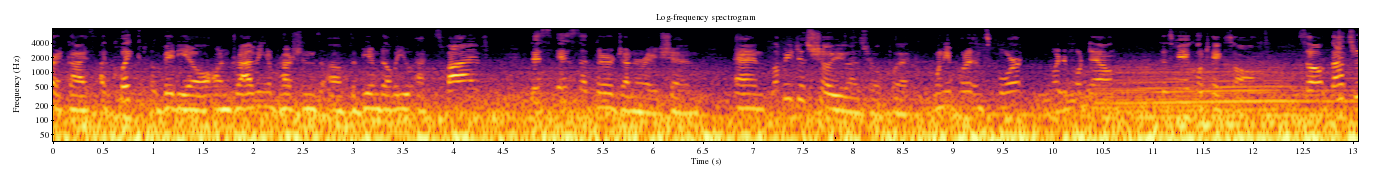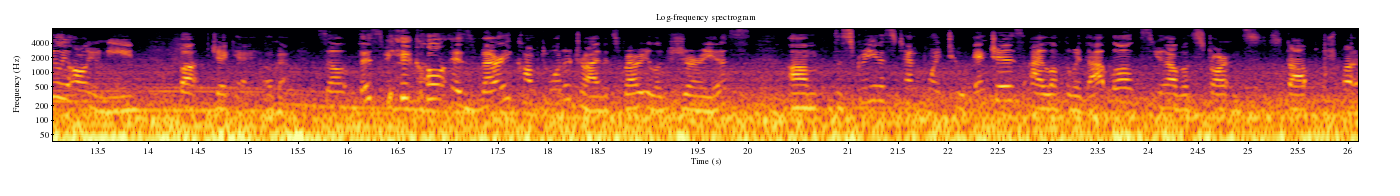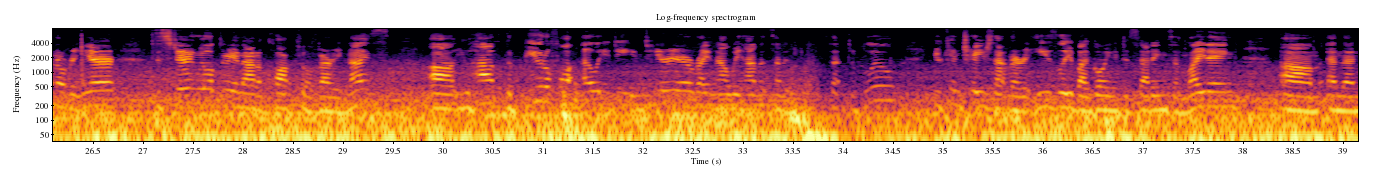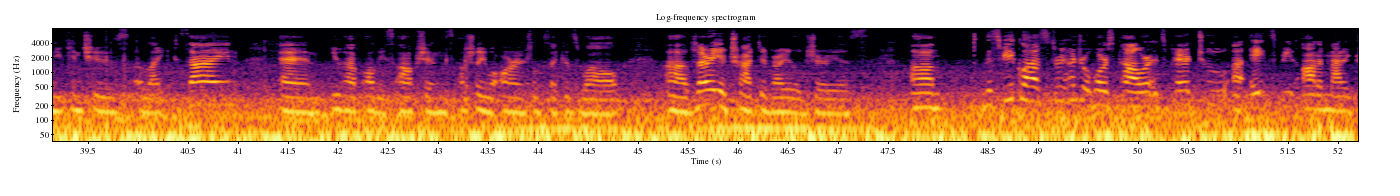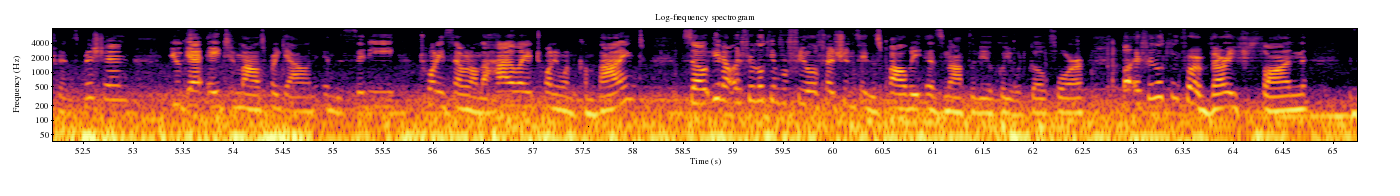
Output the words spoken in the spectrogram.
Alright guys, a quick video on driving impressions of the BMW X5. This is the third generation, and let me just show you guys real quick. When you put it in sport, put your foot down, this vehicle takes off. So that's really all you need, but JK, okay. So this vehicle is very comfortable to drive, it's very luxurious. Um, the screen is 10.2 inches. I love the way that looks. You have a start and stop push button over here. The steering wheel, 3 and 9 o'clock feel very nice. Uh, you have the beautiful LED interior. Right now we have it set, set to blue. You can change that very easily by going into settings and lighting. Um, and then you can choose a light design and you have all these options. I'll show you what orange looks like as well. Uh, very attractive, very luxurious. Um, this vehicle has 300 horsepower. It's paired to an 8-speed automatic transmission. You get 18 miles per gallon in the city, 27 on the highway, 21 combined. So, you know, if you're looking for fuel efficiency, this probably is not the vehicle you would go for. But if you're looking for a very fun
